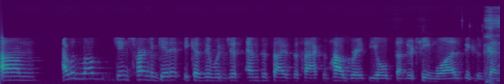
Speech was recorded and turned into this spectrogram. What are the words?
um, I would love James Harden to get it because it would just emphasize the fact of how great the old Thunder team was because then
